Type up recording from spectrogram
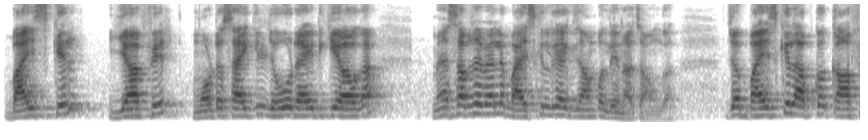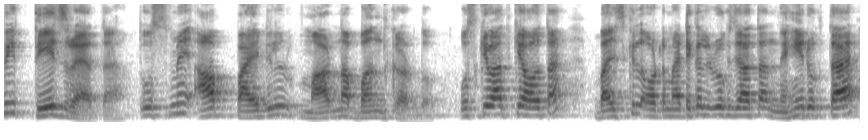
बाइसिकल या फिर मोटरसाइकिल जो राइड किया होगा। मैं सबसे पहले बाइसिकल का एग्ज़ाम्पल देना चाहूँगा। जब बाइसिकल आपका काफ़ी तेज़ रहता है तो उसमें आप पाइडल मारना बंद कर दो। उसके बाद क्या होता है? बाइसिकल ऑटोमेटिकली रुक जाता है, नहीं रुकता है,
